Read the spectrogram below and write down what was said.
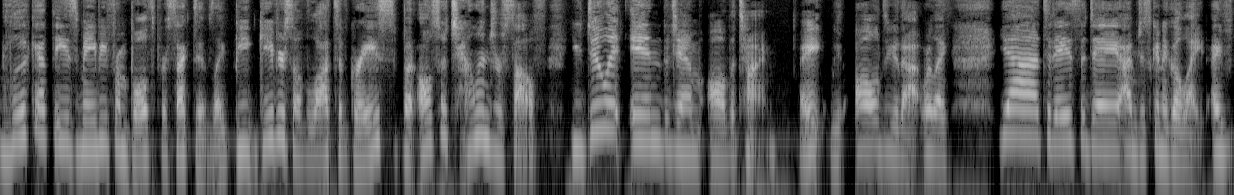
look at these maybe from both perspectives. Like, be, give yourself lots of grace, but also challenge yourself. You do it in the gym all the time right? We all do that. We're like, yeah, today's the day. I'm just going to go light. I've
